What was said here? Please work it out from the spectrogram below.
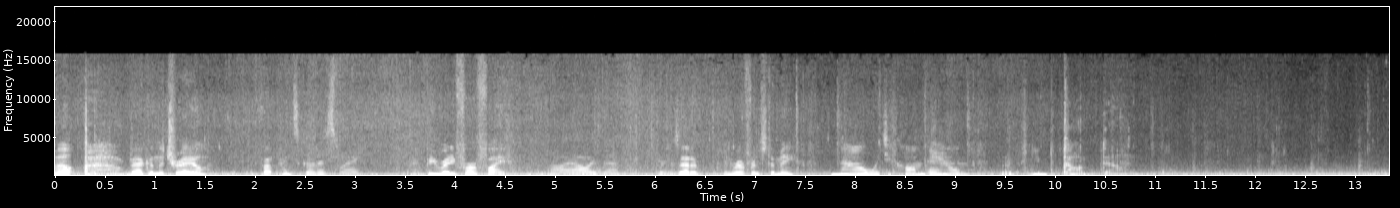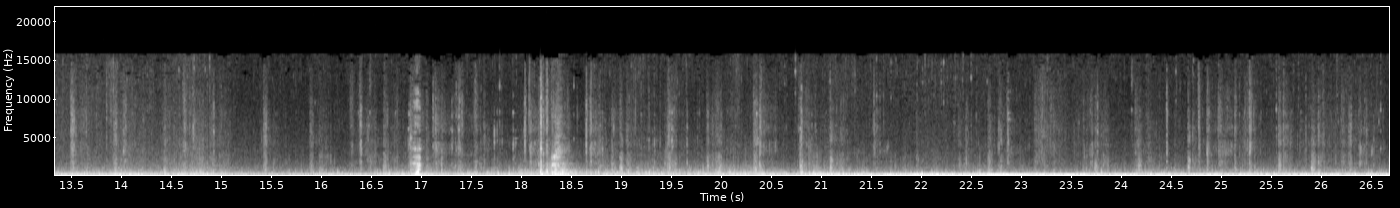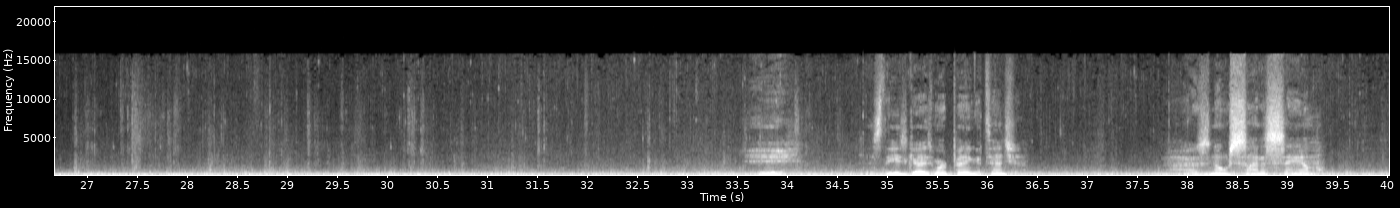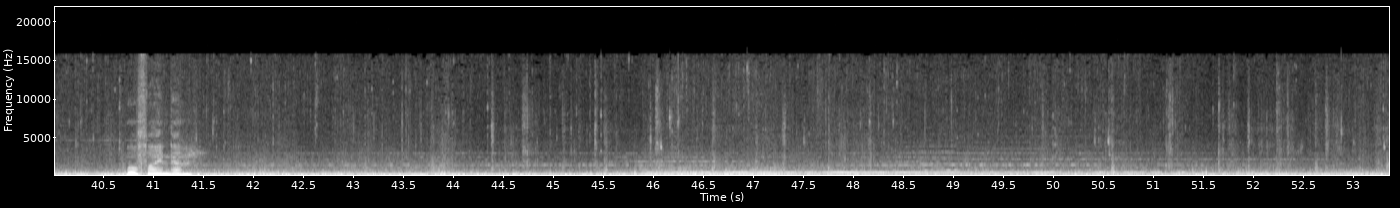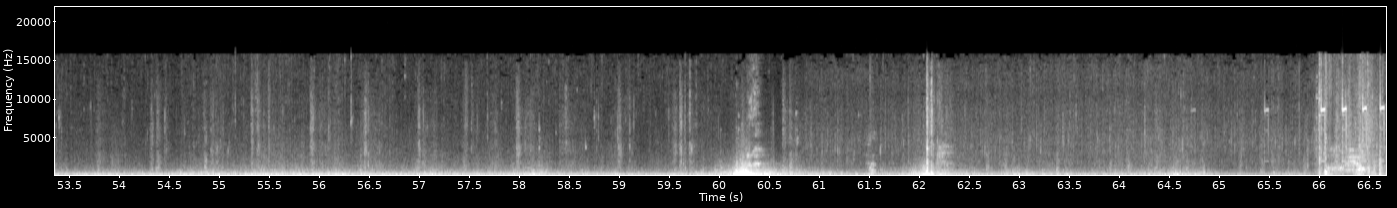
Well, we're back on the trail. The footprints go this way. Be ready for a fight. Oh, I always am. Is that a, in reference to me? No, would you calm down? You calm down. Gee, guess these guys weren't paying attention. There's no sign of Sam. We'll find them.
